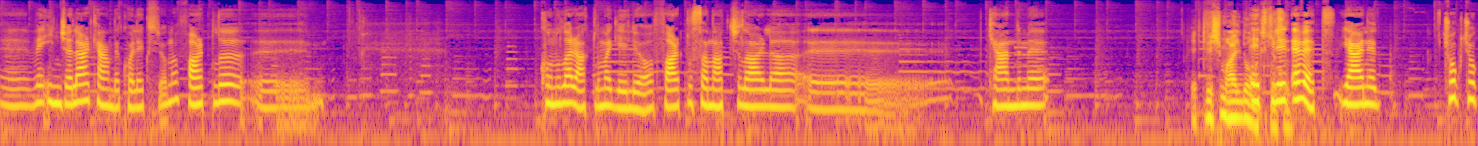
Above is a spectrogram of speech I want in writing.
E, ve incelerken de koleksiyonu farklı e, konular aklıma geliyor. Farklı sanatçılarla e, kendimi Etkileşim halinde olmak etkili istiyorsun. evet yani çok çok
